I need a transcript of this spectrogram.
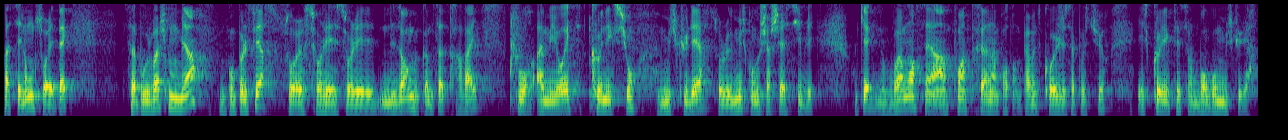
assez longue sur les pecs. Ça brûle vachement bien, donc on peut le faire sur, les, les, angles comme ça de travail pour améliorer cette connexion musculaire sur le muscle qu'on veut chercher à cibler. Ok? Donc vraiment c'est un point très important, permet de corriger sa posture et se connecter sur le bon groupe musculaire.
